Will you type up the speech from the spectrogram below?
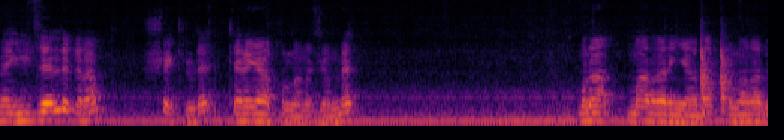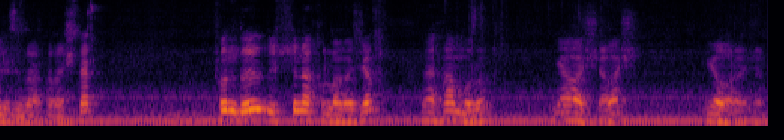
Ve 150 gram şu şekilde tereyağı kullanacağım ben. Buna margarin yağı da kullanabiliriz arkadaşlar. Fındığı üstüne kullanacağım ve hamuru yavaş yavaş yoğuracağım.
